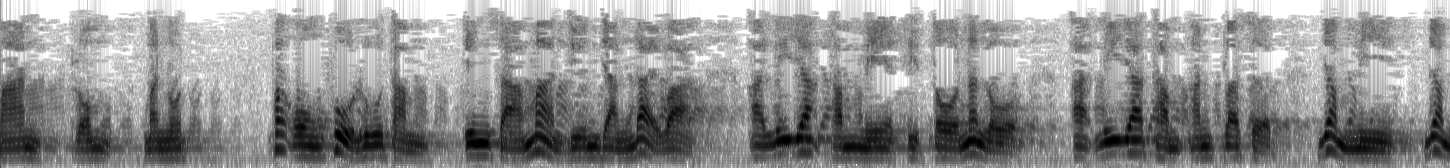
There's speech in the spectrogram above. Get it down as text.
มารพรหมมนุษย์ พระองค์ผู้รู้ธรรม จึงสามารถยืนยันได้ว่า อริยธรรมเมติโตนโล อริยธรรมอันประเสริฐ ย่อมมีย่อม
